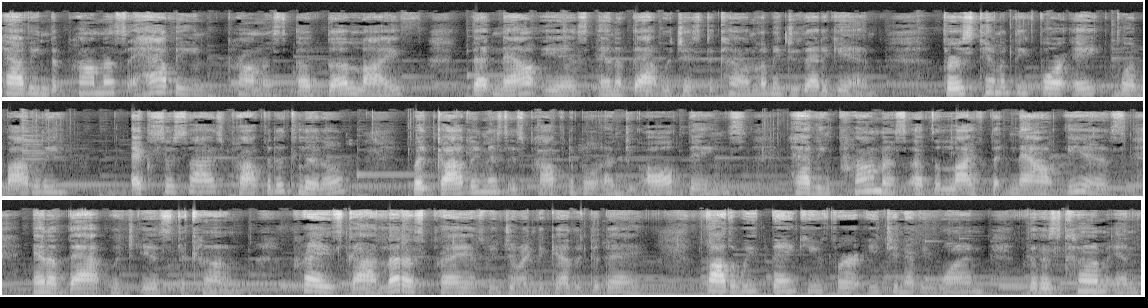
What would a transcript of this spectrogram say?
having the promise, having promise of the life that now is and of that which is to come. Let me do that again. 1 Timothy 4 8, for bodily exercise profiteth little, but godliness is profitable unto all things, having promise of the life that now is and of that which is to come. Praise God. Let us pray as we join together today. Father, we thank you for each and every one that has come and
